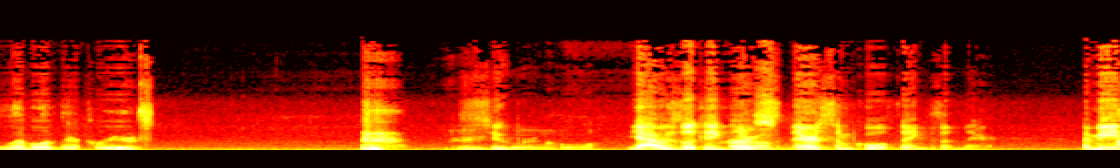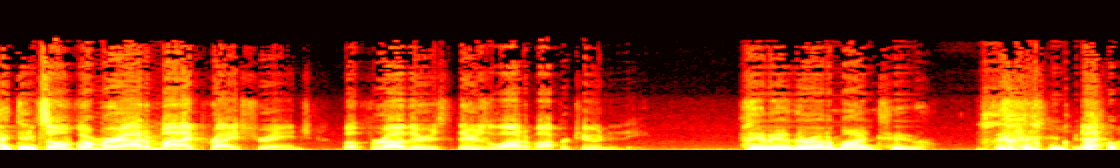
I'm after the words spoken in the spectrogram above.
level of their careers. Very Super cool. cool. Yeah, I was looking through Nice. them. There's some cool things in there. I mean, I think some so. of them are out of my price range, but for others, there's a lot of opportunity. Hey man, they're out of mine too. you know,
